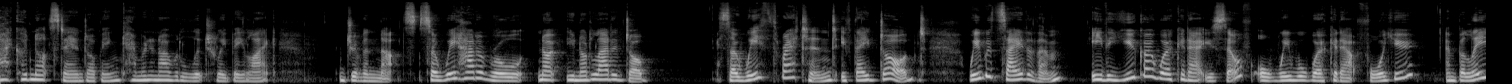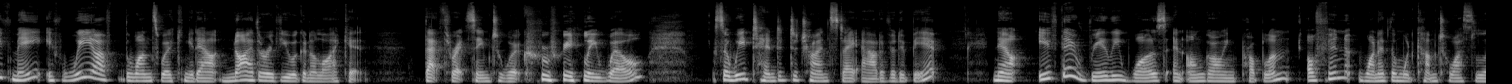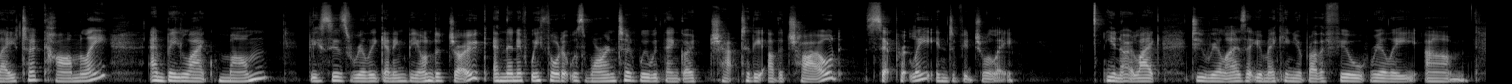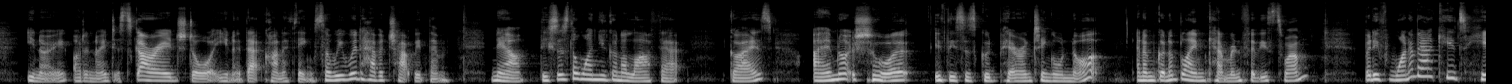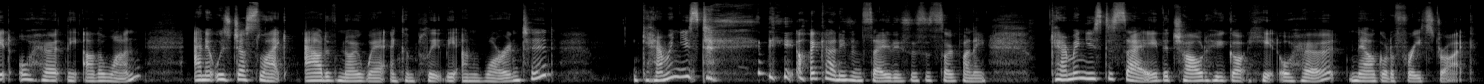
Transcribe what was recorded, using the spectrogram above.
I could not stand dobbing. Cameron and I would literally be like driven nuts. So we had a rule no, you're not allowed to dob. So we threatened if they dobbed, we would say to them, either you go work it out yourself or we will work it out for you. And believe me, if we are the ones working it out, neither of you are going to like it. That threat seemed to work really well. So we tended to try and stay out of it a bit. Now, if there really was an ongoing problem, often one of them would come to us later calmly and be like, Mum, this is really getting beyond a joke. And then if we thought it was warranted, we would then go chat to the other child separately, individually. You know, like, do you realize that you're making your brother feel really, um, you know, I don't know, discouraged or, you know, that kind of thing. So we would have a chat with them. Now, this is the one you're going to laugh at. Guys, I am not sure if this is good parenting or not. And I'm going to blame Cameron for this one. But if one of our kids hit or hurt the other one, and it was just like out of nowhere and completely unwarranted, Cameron used to, I can't even say this, this is so funny. Cameron used to say the child who got hit or hurt now got a free strike.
